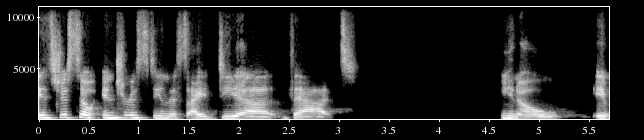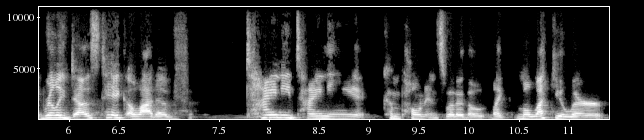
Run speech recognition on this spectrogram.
it's just so interesting this idea that, you know, it really does take a lot of tiny tiny components whether the like molecular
